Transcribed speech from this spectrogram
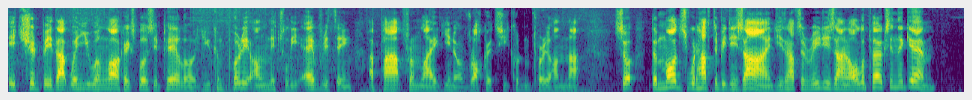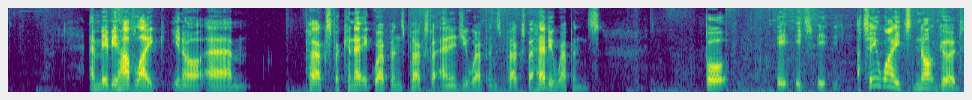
it should be that when you unlock explosive payload, you can put it on literally everything apart from like, you know, rockets. You couldn't put it on that. So the mods would have to be designed. You'd have to redesign all the perks in the game, and maybe have like you know um, perks for kinetic weapons, perks for energy weapons, perks for heavy weapons. But it, it's it, I tell you why it's not good.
